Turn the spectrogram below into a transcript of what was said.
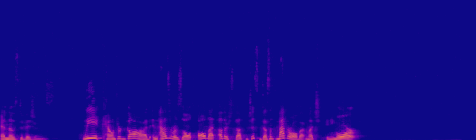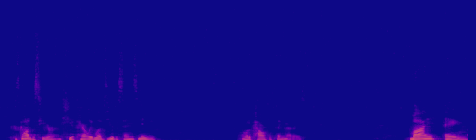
and those divisions. We encountered God, and as a result, all that other stuff just doesn't matter all that much anymore. Because God was here, and He apparently loves you the same as me. And what a powerful thing that is. My aim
